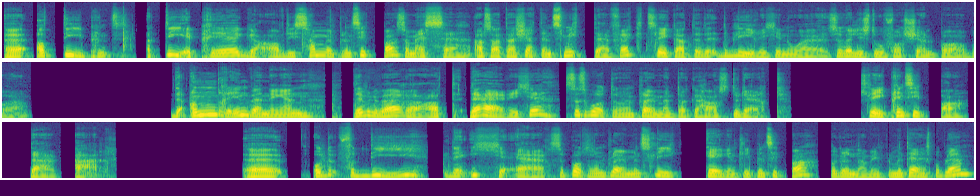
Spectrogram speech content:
at de, at de er prega av de samme prinsipper som SE. Altså at det har skjedd en smitteeffekt, slik at det, det blir ikke noe så veldig stor forskjell på, på Det andre innvendingen det vil være at det er ikke supported employment dere har studert, slik prinsipper der er. Eh, og fordi det ikke er supported employment slik egentlig prinsipper pga. implementeringsproblem,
